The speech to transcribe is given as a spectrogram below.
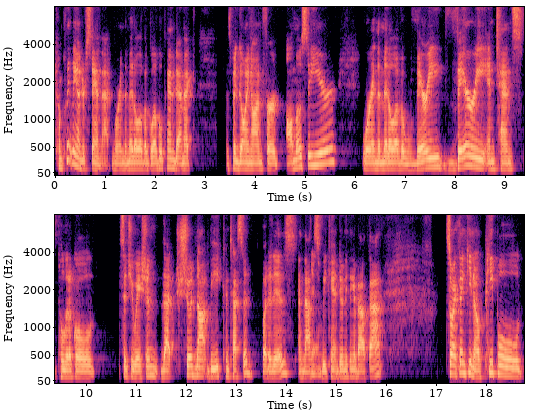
completely understand that. We're in the middle of a global pandemic that's been going on for almost a year. We're in the middle of a very, very intense political situation that should not be contested, but it is, and that's Yeah. we can't do anything about that. So I think you know people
